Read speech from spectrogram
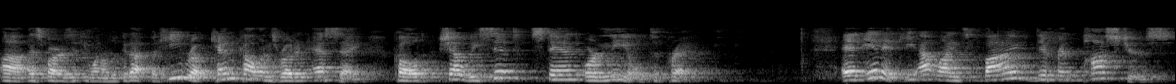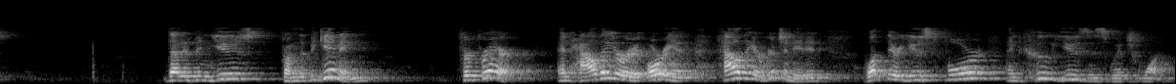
uh, as far as if you want to look it up. But he wrote, Ken Collins wrote an essay called Shall We Sit, Stand, or Kneel to Pray? And in it, he outlines five different postures that have been used from the beginning for prayer and how they are orient, how they originated, what they're used for, and who uses which one.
